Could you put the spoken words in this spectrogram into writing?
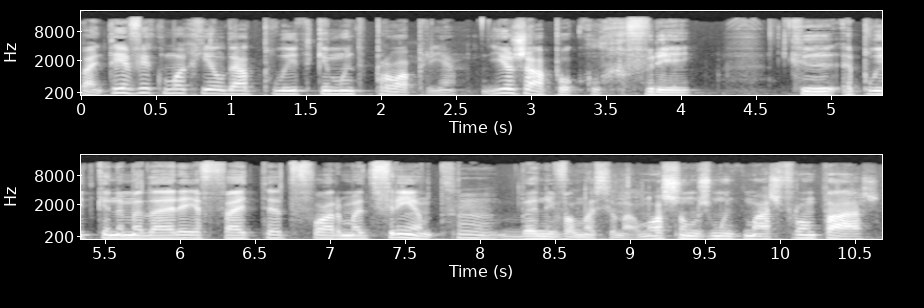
Bem, tem a ver com uma realidade política muito própria. E eu já há pouco lhe referi que a política na Madeira é feita de forma diferente hum. da nível nacional. Nós somos muito mais frontais.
